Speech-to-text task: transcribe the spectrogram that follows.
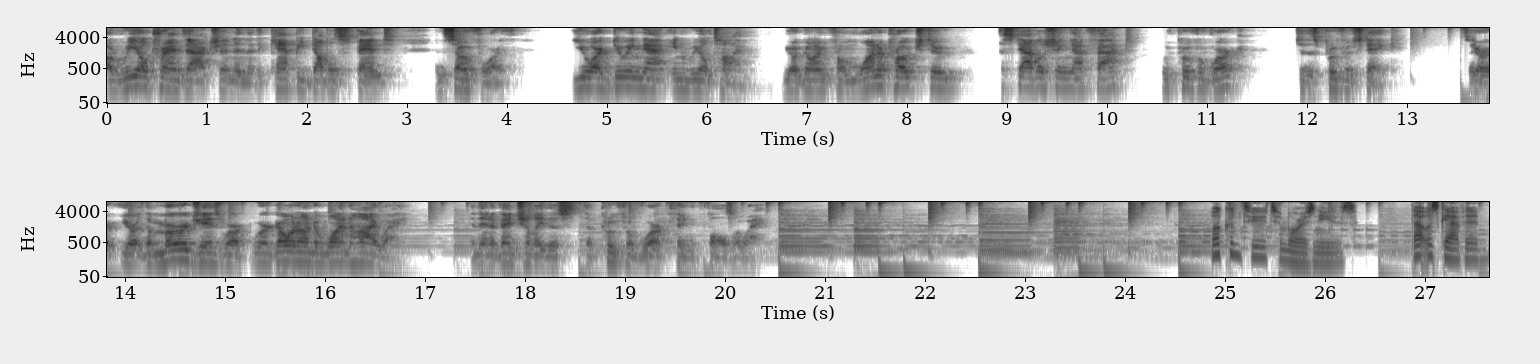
a real transaction and that it can't be double spent and so forth. You are doing that in real time. You're going from one approach to establishing that fact with proof of work to this proof of stake. So your your the merge is we're we're going onto one highway, and then eventually this the proof of work thing falls away. Welcome to Tomorrow's News. That was Gavin,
